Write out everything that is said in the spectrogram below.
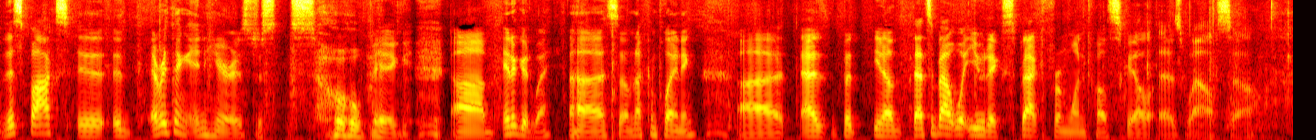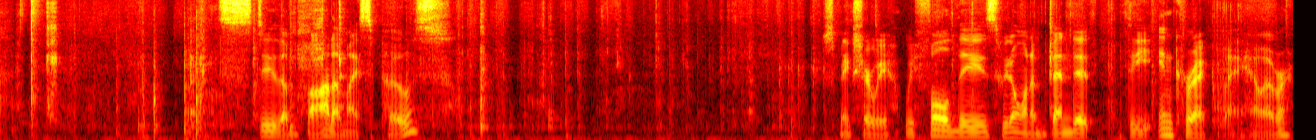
this box, is, it, everything in here is just so big, um, in a good way. Uh, so I'm not complaining. Uh, as, but you know, that's about what you would expect from 112 scale as well. So let's do the bottom, I suppose. Just make sure we, we fold these. We don't want to bend it the incorrect way, however.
